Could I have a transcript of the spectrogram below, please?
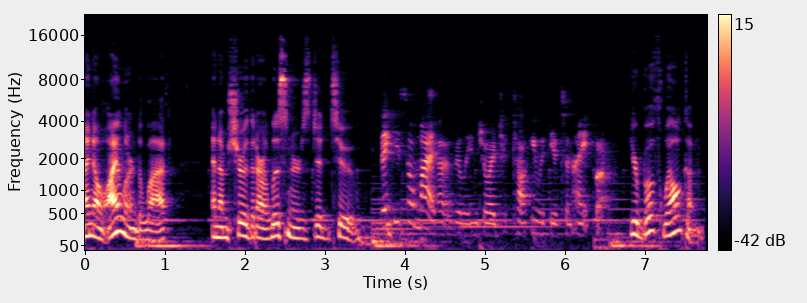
I know I learned a lot, and I'm sure that our listeners did too. Thank you so much. I really enjoyed talking with you tonight. You're both welcome.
